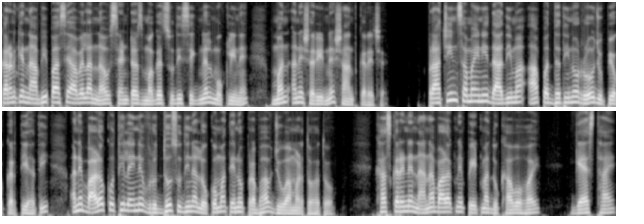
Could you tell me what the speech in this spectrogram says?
કારણ કે નાભી પાસે આવેલા નવ સેન્ટર્સ મગજ સુધી સિગ્નલ મોકલીને મન અને શરીરને શાંત કરે છે. પ્રાચીન સમયની દાદીમાં આ પદ્ધતિનો રોજ ઉપયોગ કરતી હતી અને બાળકોથી લઈને વૃદ્ધો સુધીના લોકોમાં તેનો પ્રભાવ જોવા મળતો હતો. ખાસ કરીને નાના બાળકને પેટમાં દુખાવો હોય, ગેસ થાય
